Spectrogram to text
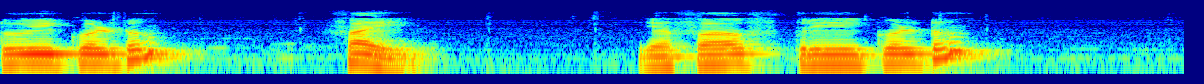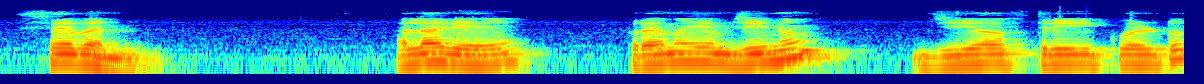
two equal to five F of three equal to seven అలాగే ప్రమేయం జీను G of three equal to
